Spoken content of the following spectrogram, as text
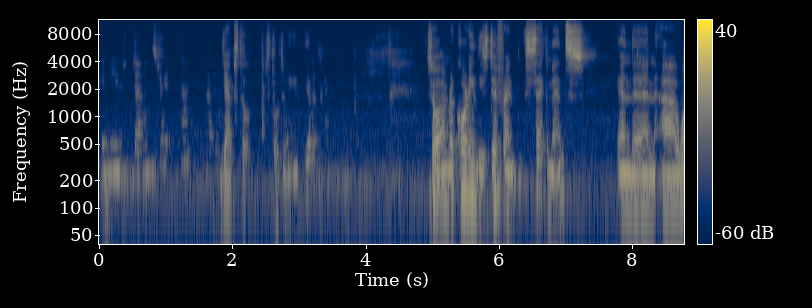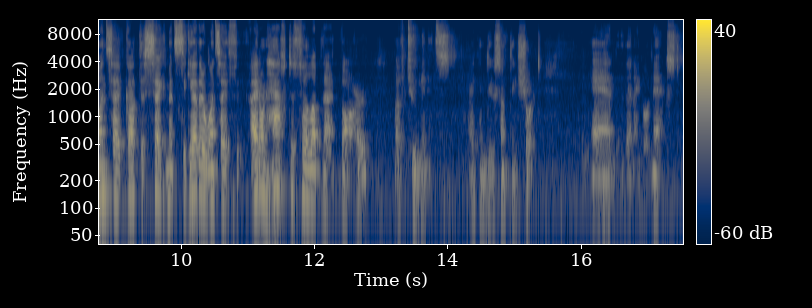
Can you demonstrate that? Yeah, I'm still still doing it. Yep. Okay. So I'm recording these different segments, and then uh, once I've got the segments together, once I f I don't have to fill up that bar of two minutes. I can do something short, and then I go next.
